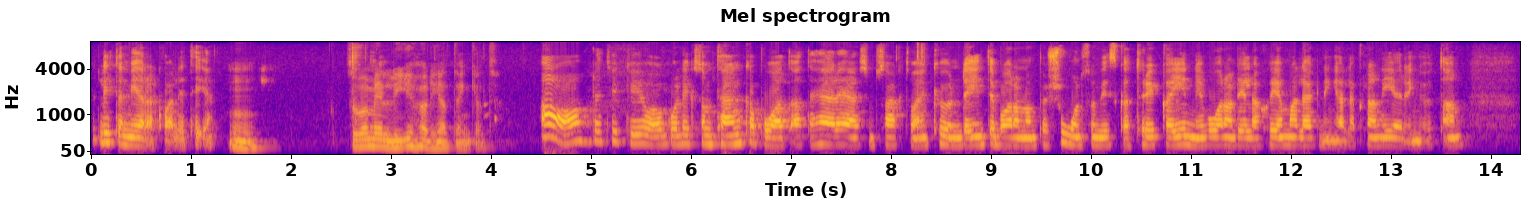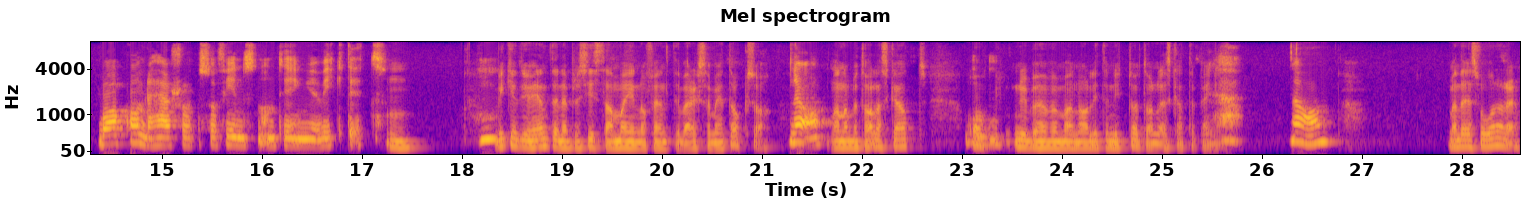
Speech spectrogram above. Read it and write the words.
lite mera kvalitet. Mm. Så var mer lyhörd helt enkelt. Ja, det tycker jag. Och liksom tänka på att, att det här är som sagt var en kund. Det är inte bara någon person som vi ska trycka in i vår lilla schemaläggning eller planering utan bakom det här så, så finns någonting viktigt. Mm. Vilket ju egentligen är precis samma i en offentlig verksamhet också. Ja, Man har betalat skatt och nu behöver man ha lite nytta av de där skattepengarna. ja, Men det är svårare.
